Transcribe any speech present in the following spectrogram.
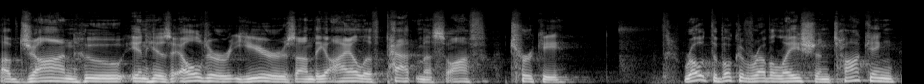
of John, who, in his elder years on the Isle of Patmos off Turkey, wrote the book of Revelation talking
